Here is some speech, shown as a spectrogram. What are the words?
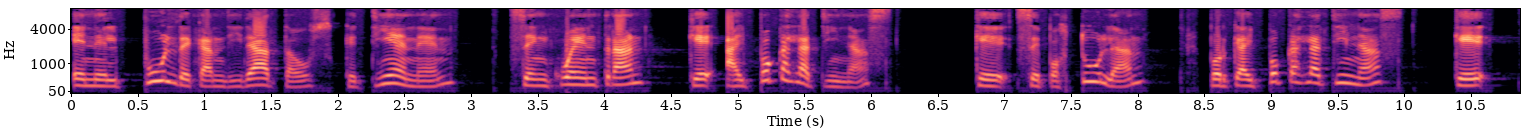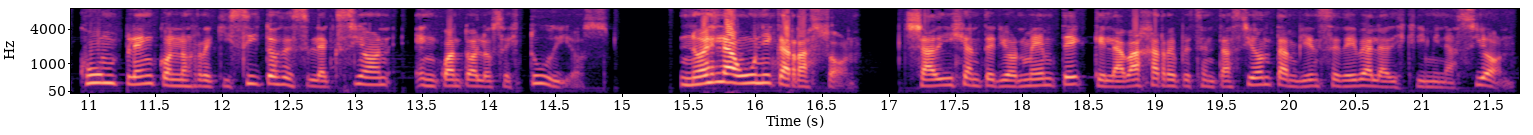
en el pool de candidatos que tienen, se encuentran que hay pocas latinas que se postulan, porque hay pocas latinas que cumplen con los requisitos de selección en cuanto a los estudios. No es la única razón. Ya dije anteriormente que la baja representación también se debe a la discriminación.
